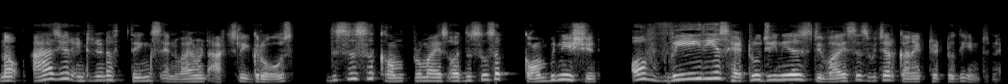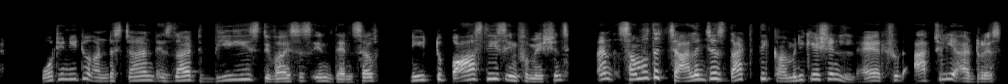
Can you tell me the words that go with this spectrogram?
Now, as your Internet of Things environment actually grows, this is a compromise or this is a combination of various heterogeneous devices which are connected to the internet. What you need to understand is that these devices in themselves need to pass these informations and some of the challenges that the communication layer should actually address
